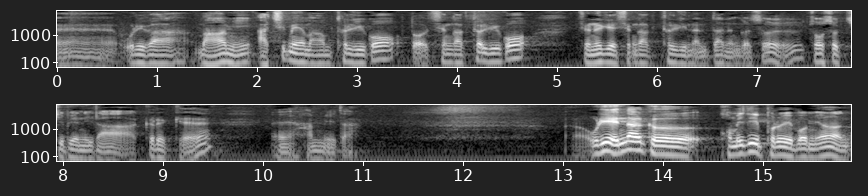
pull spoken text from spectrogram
에, 우리가 마음이 아침에 마음 틀리고 또 생각 틀리고 저녁에 생각 틀리는다는 것을 조석 기변이라 그렇게 에, 합니다. 우리 옛날 그 코미디 프로에 보면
